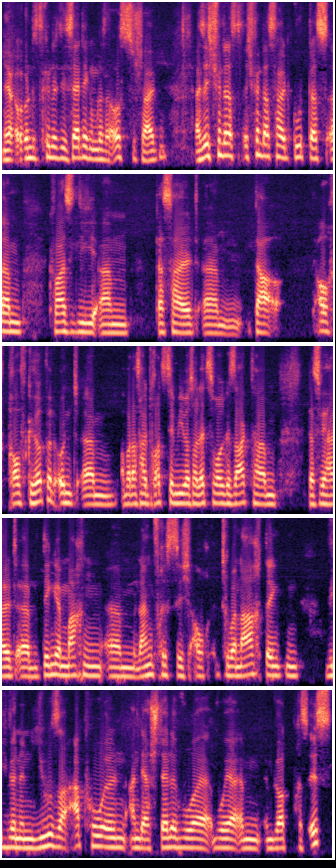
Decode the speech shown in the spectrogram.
Ja, und es gibt die Setting, um das auszuschalten. Also ich finde das, ich das halt gut, dass ähm, quasi die, ähm, dass halt ähm, da auch drauf gehört wird und ähm, aber das halt trotzdem, wie wir es auch letzte Woche gesagt haben, dass wir halt ähm, Dinge machen, ähm, langfristig auch drüber nachdenken, wie wir einen User abholen an der Stelle, wo er, wo er im, im WordPress ist.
